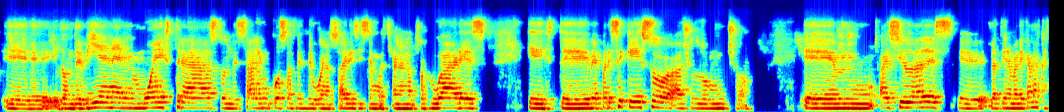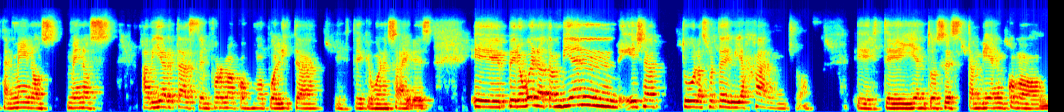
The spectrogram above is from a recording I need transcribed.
Eh, donde vienen muestras, donde salen cosas desde Buenos Aires y se muestran en otros lugares. Este, me parece que eso ayudó mucho. Em, hay ciudades eh, latinoamericanas que están menos, menos abiertas en forma cosmopolita este, que Buenos Aires. Eh, pero bueno, también ella tuvo la suerte de viajar mucho este, y entonces también como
